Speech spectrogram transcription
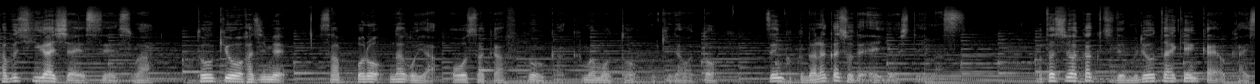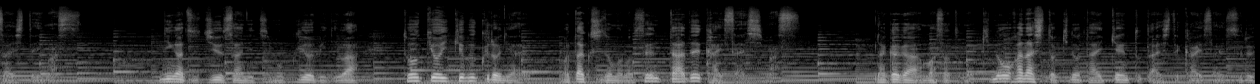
株式会社 SS は東京をはじめ札幌名古屋大阪福岡熊本沖縄と全国7カ所で営業しています。私は各地で無料体験会を開催しています。2月13日木曜日には東京池袋にある私どものセンターで開催します。中川雅人の「昨日話と昨日体験」と題して開催する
